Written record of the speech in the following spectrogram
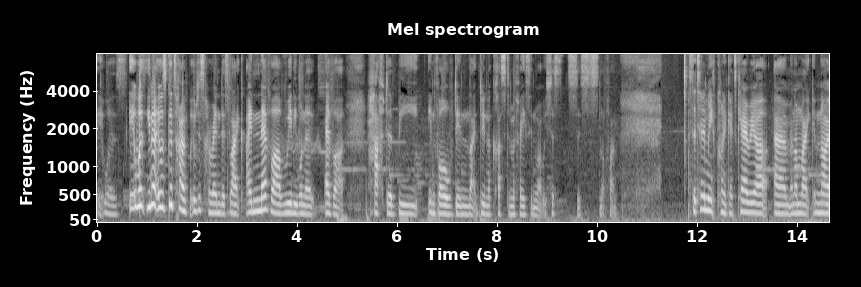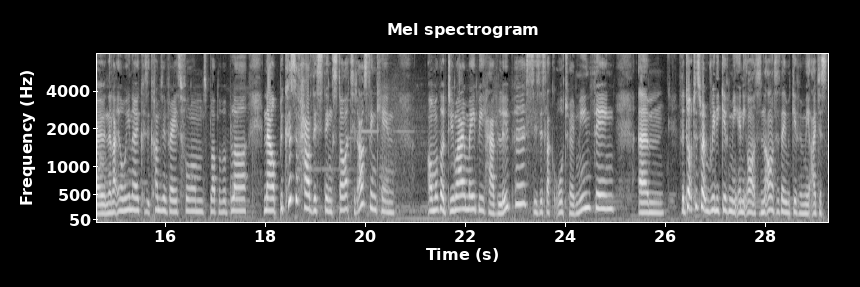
it was it was you know it was good times, but it was just horrendous. Like I never really want to ever have to be involved in like doing a customer facing role. It's just it's just not fun. So telling me chronic urticaria, um, and I'm like no, and they're like oh you know because it comes in various forms, blah blah blah blah. Now because of how this thing started, I was thinking oh my god, do I maybe have lupus? Is this like an autoimmune thing? Um, the doctors weren't really giving me any answers, and the answers they were giving me, I just,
